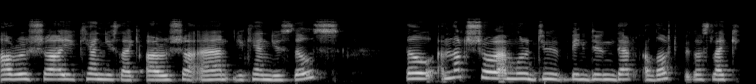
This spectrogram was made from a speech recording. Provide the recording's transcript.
Arusha, you can use like Arusha and you can use those. Though I'm not sure I'm gonna do be doing that a lot because like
